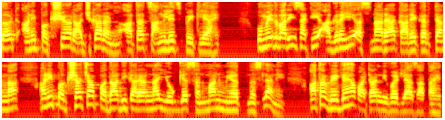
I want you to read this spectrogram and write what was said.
तट आणि पक्षीय राजकारण आता चांगलेच पेटले आहे. उमेदवारीसाठी आग्रही असणाऱ्या कार्यकर्त्यांना आणि पक्षाच्या पदाधिकाऱ्यांना योग्य सन्मान मिळत नसल्याने आता वेगळ्या वाटा निवडल्या जात आहेत.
